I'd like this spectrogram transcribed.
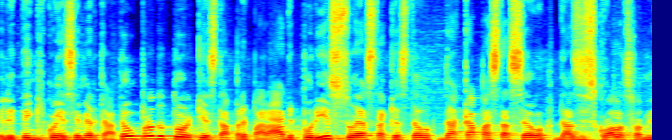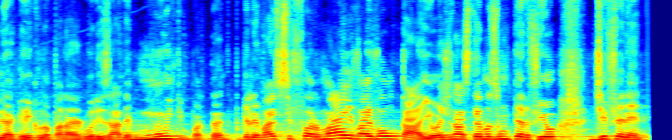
ele tem que conhecer mercado. Então, o produtor que está preparado, e por isso esta questão da capacitação das escolas família agrícola para a gurizada é muito importante, porque ele vai se formar e vai voltar. E hoje nós temos um perfil diferente.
